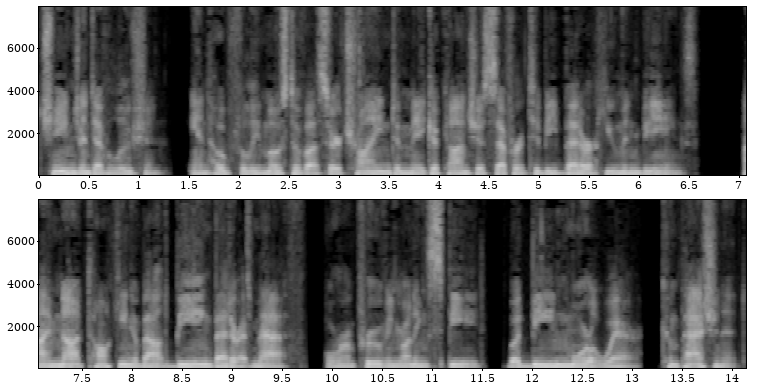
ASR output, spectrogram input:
change and evolution, and hopefully most of us are trying to make a conscious effort to be better human beings. I'm not talking about being better at math, or improving running speed, but being more aware, compassionate,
